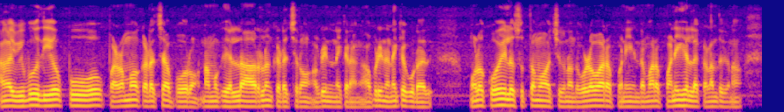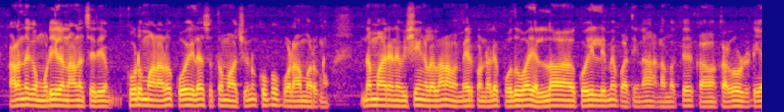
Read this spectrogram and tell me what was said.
அங்கே விபூதியோ பூவோ பழமோ கிடச்சா போகிறோம் நமக்கு எல்லா ஆறுலும் கிடச்சிரும் அப்படின்னு நினைக்கிறாங்க. அப்படி நினைக்கக்கூடாது முதல்ல கோயிலை சுத்தமாக வச்சுக்கணும். அந்த உழவார பணி இந்த மாதிரி பணிகளில் கலந்துக்கணும். கலந்துக்க முடியலனாலும் சரி கூடுமானாலும் கோயிலை சுத்தமாக வச்சுக்கணும். குப்பை போடாமல் இருக்கணும். இந்த மாதிரியான விஷயங்களெல்லாம் நம்ம மேற்கொண்டாலே பொதுவாக எல்லா கோயில்லையுமே பார்த்திங்கன்னா நமக்கு க கடவுளுடைய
